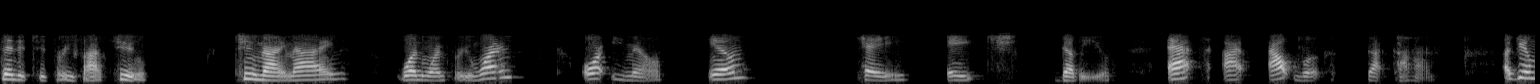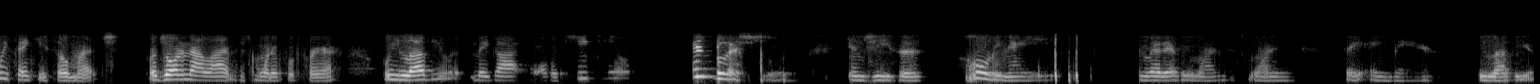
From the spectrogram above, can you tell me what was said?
send it to 352 299 1131 or email mkhw at outlook.com. Again, we thank you so much for joining our line this morning for prayer. We love you. May God ever keep you and bless you in Jesus' holy name. And let everyone this morning say amen. We love you.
